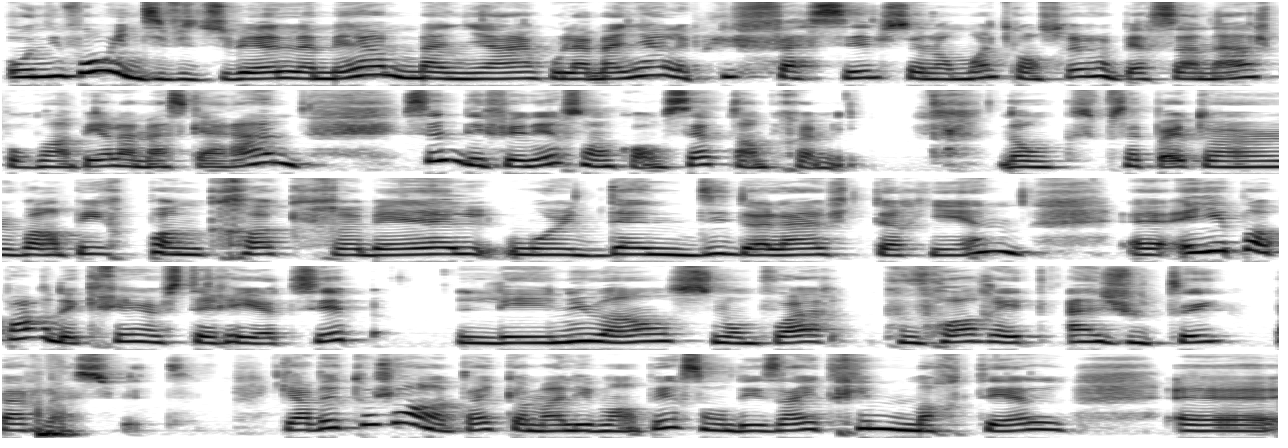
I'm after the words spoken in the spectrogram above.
Au niveau individuel, la meilleure manière ou la manière la plus facile, selon moi, de construire un personnage pour Vampire la Mascarade, c'est de définir son concept en premier. Donc, ça peut être un vampire punk rock rebelle ou un dandy de l'ère victorienne. Euh, ayez pas peur de créer un stéréotype. Les nuances vont pouvoir, pouvoir être ajoutées par la suite. Gardez toujours en tête comment les vampires sont des êtres immortels euh,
